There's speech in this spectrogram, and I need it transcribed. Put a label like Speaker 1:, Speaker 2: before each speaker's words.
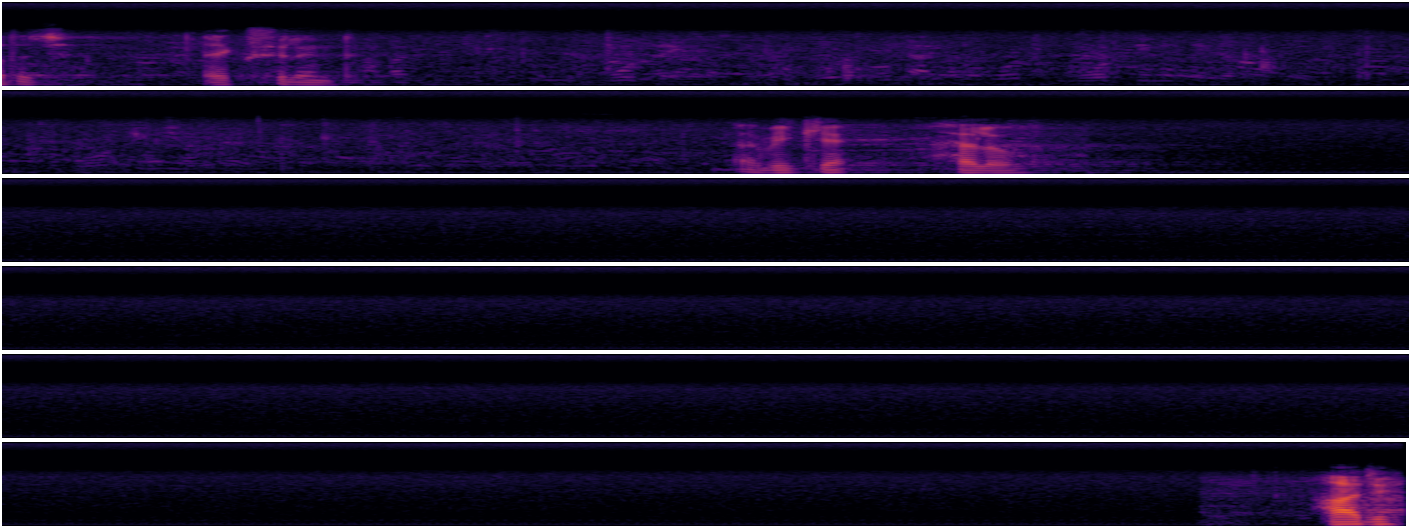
Speaker 1: बहुत अच्छा। एक्सीलेंट अभी क्या? हेलो हाँ जी।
